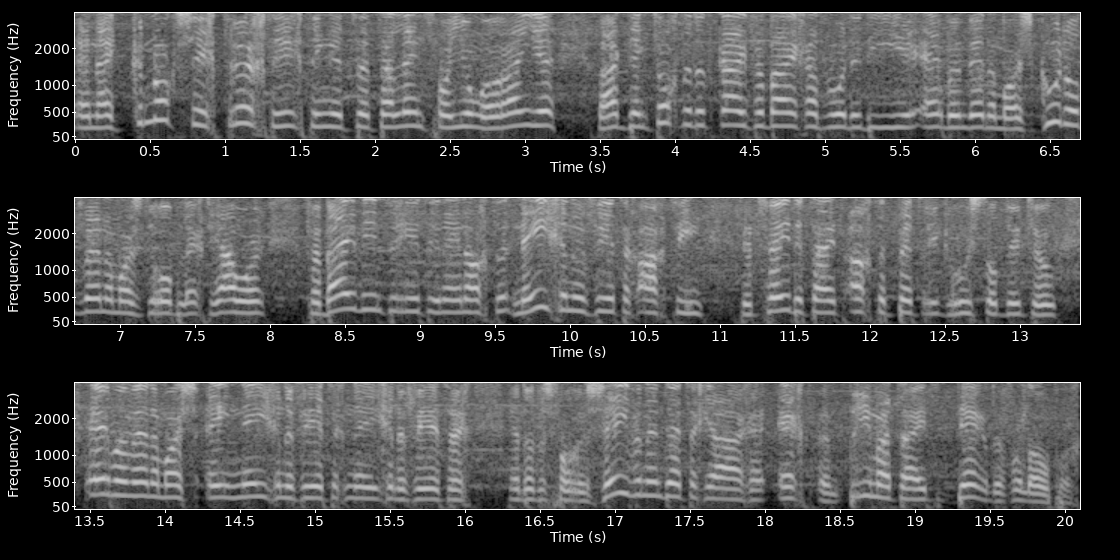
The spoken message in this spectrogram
en hij knokt zich terug richting het uh, talent van Jong Oranje. Maar ik denk toch dat het Kai voorbij gaat worden die hier Erben Wennemars, Goedelt Wennemars erop legt. Ja hoor, voorbij wint de rit in 49-18. De tweede tijd achter Patrick Roes tot nu toe. Erben Wennemars 1.49-49. En dat is voor een 37-jarige echt een prima tijd. Derde voorlopig.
